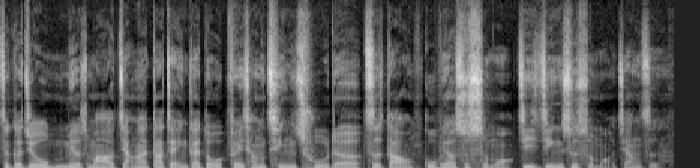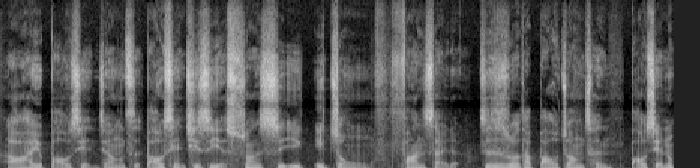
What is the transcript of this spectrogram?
这个就没有什么好讲啊，大家应该都非常清楚的知道股票是什么，基金是什么这样子，然后还有保险这样子，保险其实也算是一一种方式的，只是说它包装成保险哦。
